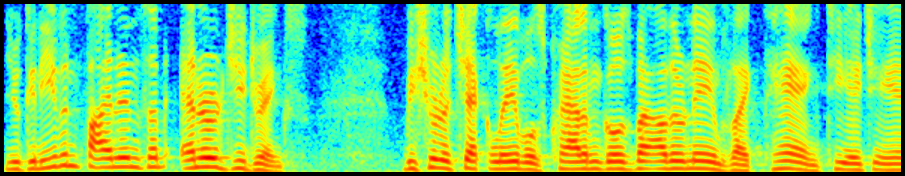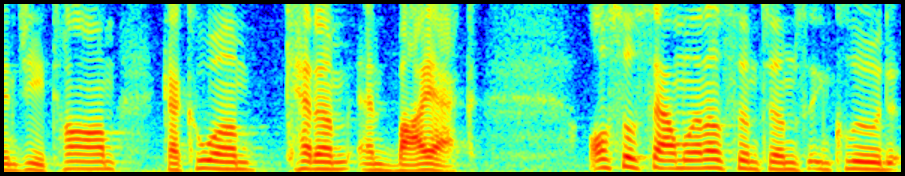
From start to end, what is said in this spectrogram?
You can even find it in some energy drinks. Be sure to check labels. Kratom goes by other names like Thang, T-H-A-N-G, Thom, Kakuam, Ketum, and Biak. Also, salmonella symptoms include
